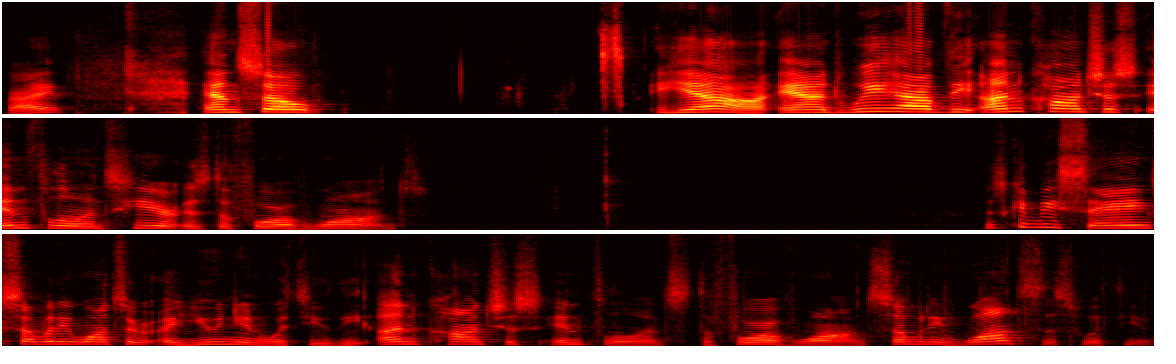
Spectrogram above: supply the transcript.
Right? And so, yeah, and we have the unconscious influence here is the Four of Wands. This can be saying somebody wants a, a, union with you, the unconscious influence, the Four of Wands. Somebody wants this with you.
